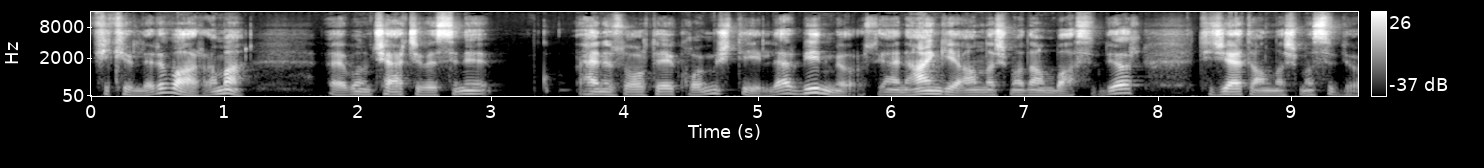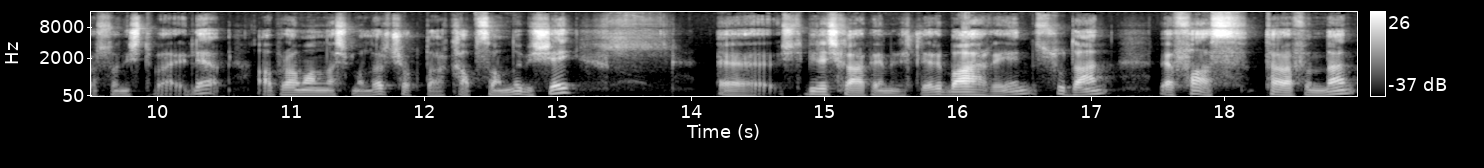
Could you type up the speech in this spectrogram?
fikirleri var ama e, bunun çerçevesini henüz ortaya koymuş değiller. Bilmiyoruz. Yani hangi anlaşmadan bahsediyor? Ticaret anlaşması diyor son itibariyle. Abraham anlaşmaları çok daha kapsamlı bir şey. Ee, işte Birleşik Arap Emirlikleri, Bahreyn, Sudan ve Fas tarafından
